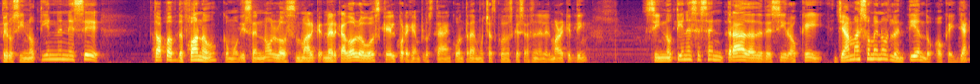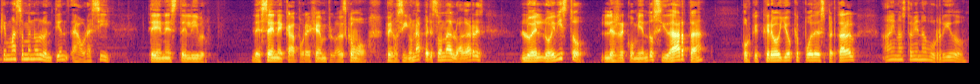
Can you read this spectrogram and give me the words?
Pero si no tienen ese top of the funnel, como dicen ¿no? los mercadólogos, que él, por ejemplo, está en contra de muchas cosas que se hacen en el marketing. Si no tienes esa entrada de decir, ok, ya más o menos lo entiendo, ok, ya que más o menos lo entiendes, ahora sí, ten este libro de Seneca, por ejemplo. Es como, pero si una persona lo agarres, lo lo he visto. Les recomiendo Siddhartha, porque creo yo que puede despertar algo. Ay, no está bien aburrido.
